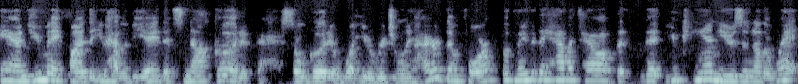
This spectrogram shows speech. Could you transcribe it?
And you may find that you have a VA that's not good, so good at what you originally hired them for, but maybe they have a talent that, that you can use another way.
